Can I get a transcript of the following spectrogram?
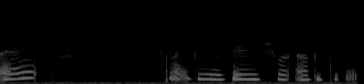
Alright. This might be a very short obby today.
